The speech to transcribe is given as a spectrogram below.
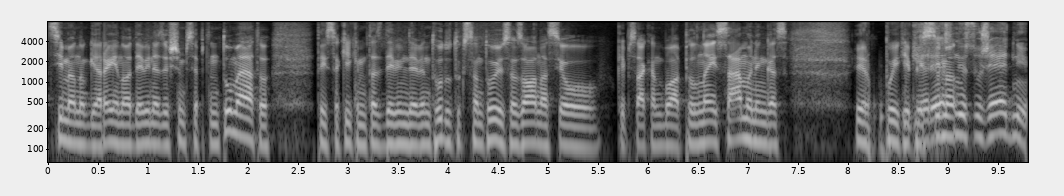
atsimenu gerai nuo 97 metų, tai sakykime tas 99-2000 sezonas jau, kaip sakant, buvo pilnai sąmoningas ir puikiai prisimenu. Geresnis už Ednį.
